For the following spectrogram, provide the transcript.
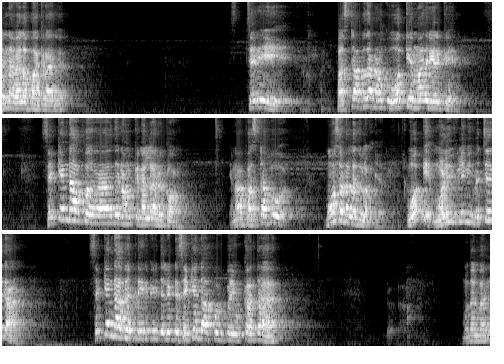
என்ன வேலை பார்க்குறாரு? சரி ஃபஸ்ட் ஹாஃப் தான் நமக்கு ஓகே மாதிரி இருக்கு. செகண்ட் ஹாஃப் அது நமக்கு நல்லா இருக்கும். ஏன்னா ஃபர்ஸ்ட் ஹாஃப் மோசம் நல்லா சொல்ல முடியாது. ஓகே மொழி கிழிவி வச்சுருக்காங்க. செகண்ட் ஹாஃப் எப்படி இருக்குன்னு சொல்லிட்டு செகண்ட் ஹாஃப் போய் உட்காந்தா முதல்வன்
